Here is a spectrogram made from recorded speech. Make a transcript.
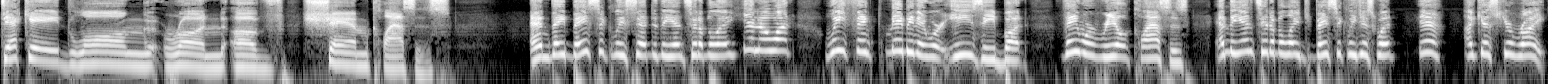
decade long run of sham classes. And they basically said to the NCAA, you know what? We think maybe they were easy, but they were real classes. And the NCAA basically just went, yeah, I guess you're right.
